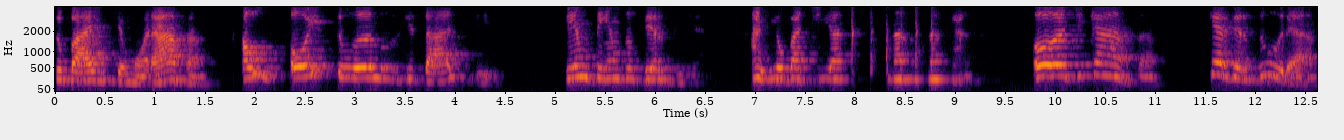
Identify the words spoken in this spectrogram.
do bairro que eu morava, aos oito anos de idade, vendendo verdura. Aí eu batia nas, nas casas. Ô, de casa, quer verdura?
